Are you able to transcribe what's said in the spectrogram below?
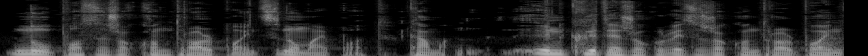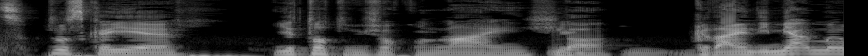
nu pot să joc control points. Nu mai pot. Cam. În câte jocuri vrei să joc control points? plus că e E tot un joc online și Da. grinding. Mi-a, mi-a,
